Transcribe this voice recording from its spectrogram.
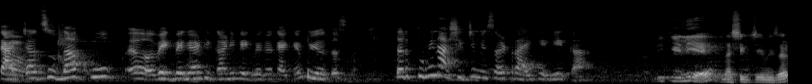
त्याच्यात सुद्धा खूप वेगवेगळ्या ठिकाणी वेगवेगळं काय काय मिळत असतं. तर तुम्ही नाशिकची मिसळ ट्राय केली आहे का? मी केली आहे नाशिकची मिसळ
